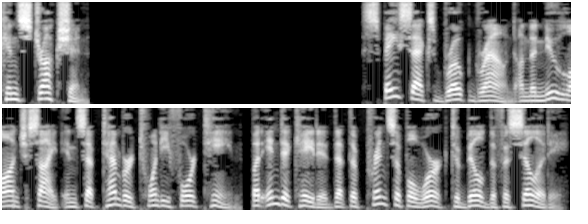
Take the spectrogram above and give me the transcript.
Construction SpaceX broke ground on the new launch site in September 2014, but indicated that the principal work to build the facility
